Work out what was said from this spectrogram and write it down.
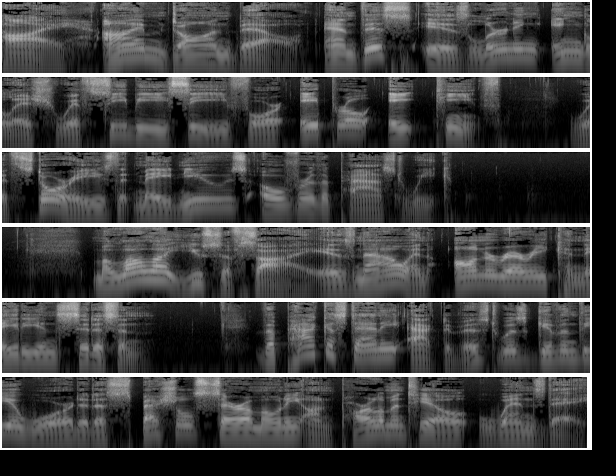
Hi, I'm Don Bell, and this is Learning English with CBC for April 18th, with stories that made news over the past week. Malala Yousafzai is now an honorary Canadian citizen. The Pakistani activist was given the award at a special ceremony on Parliament Hill Wednesday.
